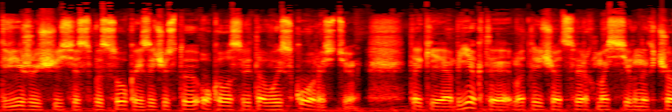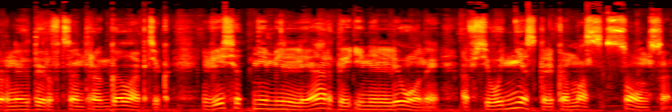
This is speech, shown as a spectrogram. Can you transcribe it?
движущейся с высокой, зачастую около световой скоростью. Такие объекты, в отличие от сверхмассивных черных дыр в центрах галактик, весят не миллиарды и миллионы, а всего несколько масс Солнца.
